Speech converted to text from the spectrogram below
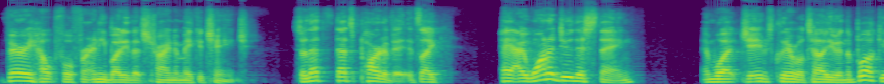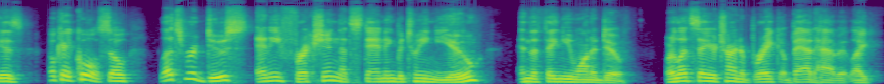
very helpful for anybody that's trying to make a change. So that's that's part of it. It's like, hey, I want to do this thing. And what James Clear will tell you in the book is okay, cool. So let's reduce any friction that's standing between you and the thing you want to do. Or let's say you're trying to break a bad habit. Like,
